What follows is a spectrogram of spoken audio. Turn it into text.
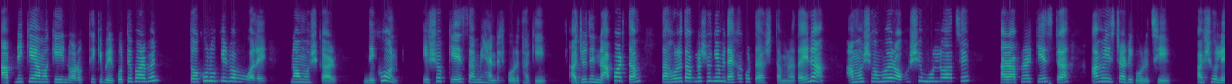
আপনি কি আমাকে এই নরক থেকে বের করতে পারবেন? তখন উকিল বাবু বলে, নমস্কার। দেখুন, এসব কেস আমি হ্যান্ডেল করে থাকি। আর যদি না পারতাম, তাহলে তো আপনার সঙ্গে আমি দেখা করতে আসতাম না, তাই না? আমার সময়ের অবশ্যই মূল্য আছে। আর আপনার কেসটা আমি স্টাডি করেছি। আসলে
